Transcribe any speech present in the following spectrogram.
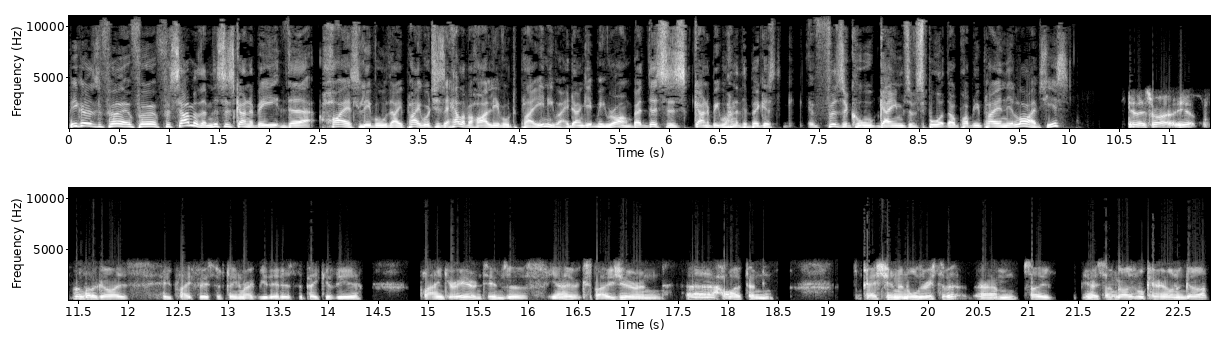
Because for, for, for some of them, this is going to be the highest level they play, which is a hell of a high level to play anyway, don't get me wrong, but this is going to be one of the biggest physical games of sport they'll probably play in their lives, yes? Yeah, that's right. Yep. A lot of guys who play first 15 rugby, that is the peak of their playing career in terms of, you know, exposure and uh, hype and passion and all the rest of it. Um, so you know, some guys will carry on and go up,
